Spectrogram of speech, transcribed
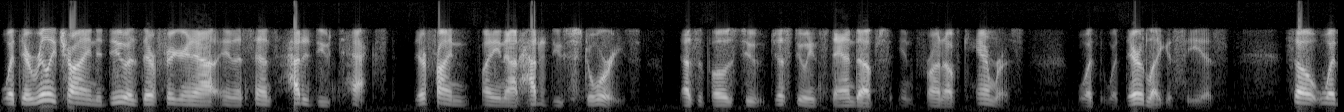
What they're really trying to do is they're figuring out, in a sense, how to do text. They're find, finding out how to do stories as opposed to just doing stand-ups in front of cameras. What what their legacy is. So what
